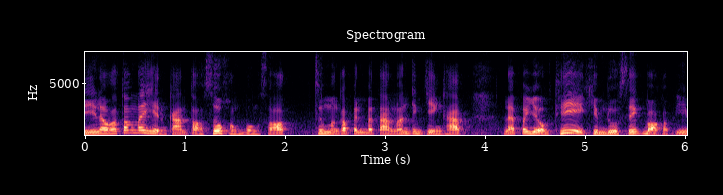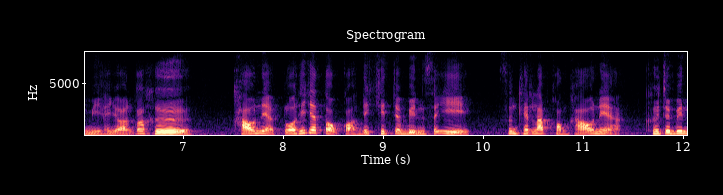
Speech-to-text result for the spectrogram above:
นี้เราก็ต้องได้เห็นการต่อสู้ของบงซอก ซึ่งมันก็เป็นไปตามนั้นจริง ๆ ครับ และประโยคที่คิมดูซิกบอกกับอีมีฮยอนก็คือเขาเนี่ยกลัวที่จะตกก่อนที่คิดจะบินซะอีก ซึ่งเคล็ดลับของเขาเนี่ยคือจะบิน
